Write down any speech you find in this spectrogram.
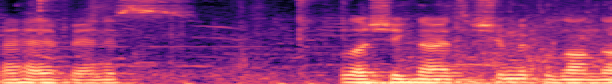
Hehe Benis. Flash Ignite'ı şimdi kullandı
